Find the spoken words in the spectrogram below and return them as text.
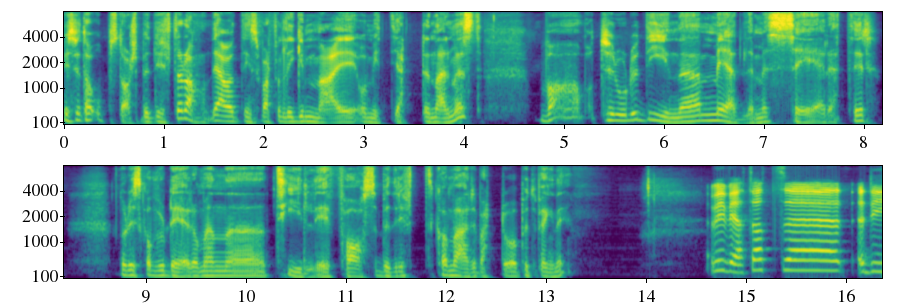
Hvis vi tar oppstartsbedrifter, da, det er jo ting som i hvert fall ligger meg og mitt hjerte nærmest. Hva, hva tror du dine medlemmer ser etter når de skal vurdere om en uh, tidligfasebedrift kan være verdt å putte pengene i? Vi vet at eh, de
